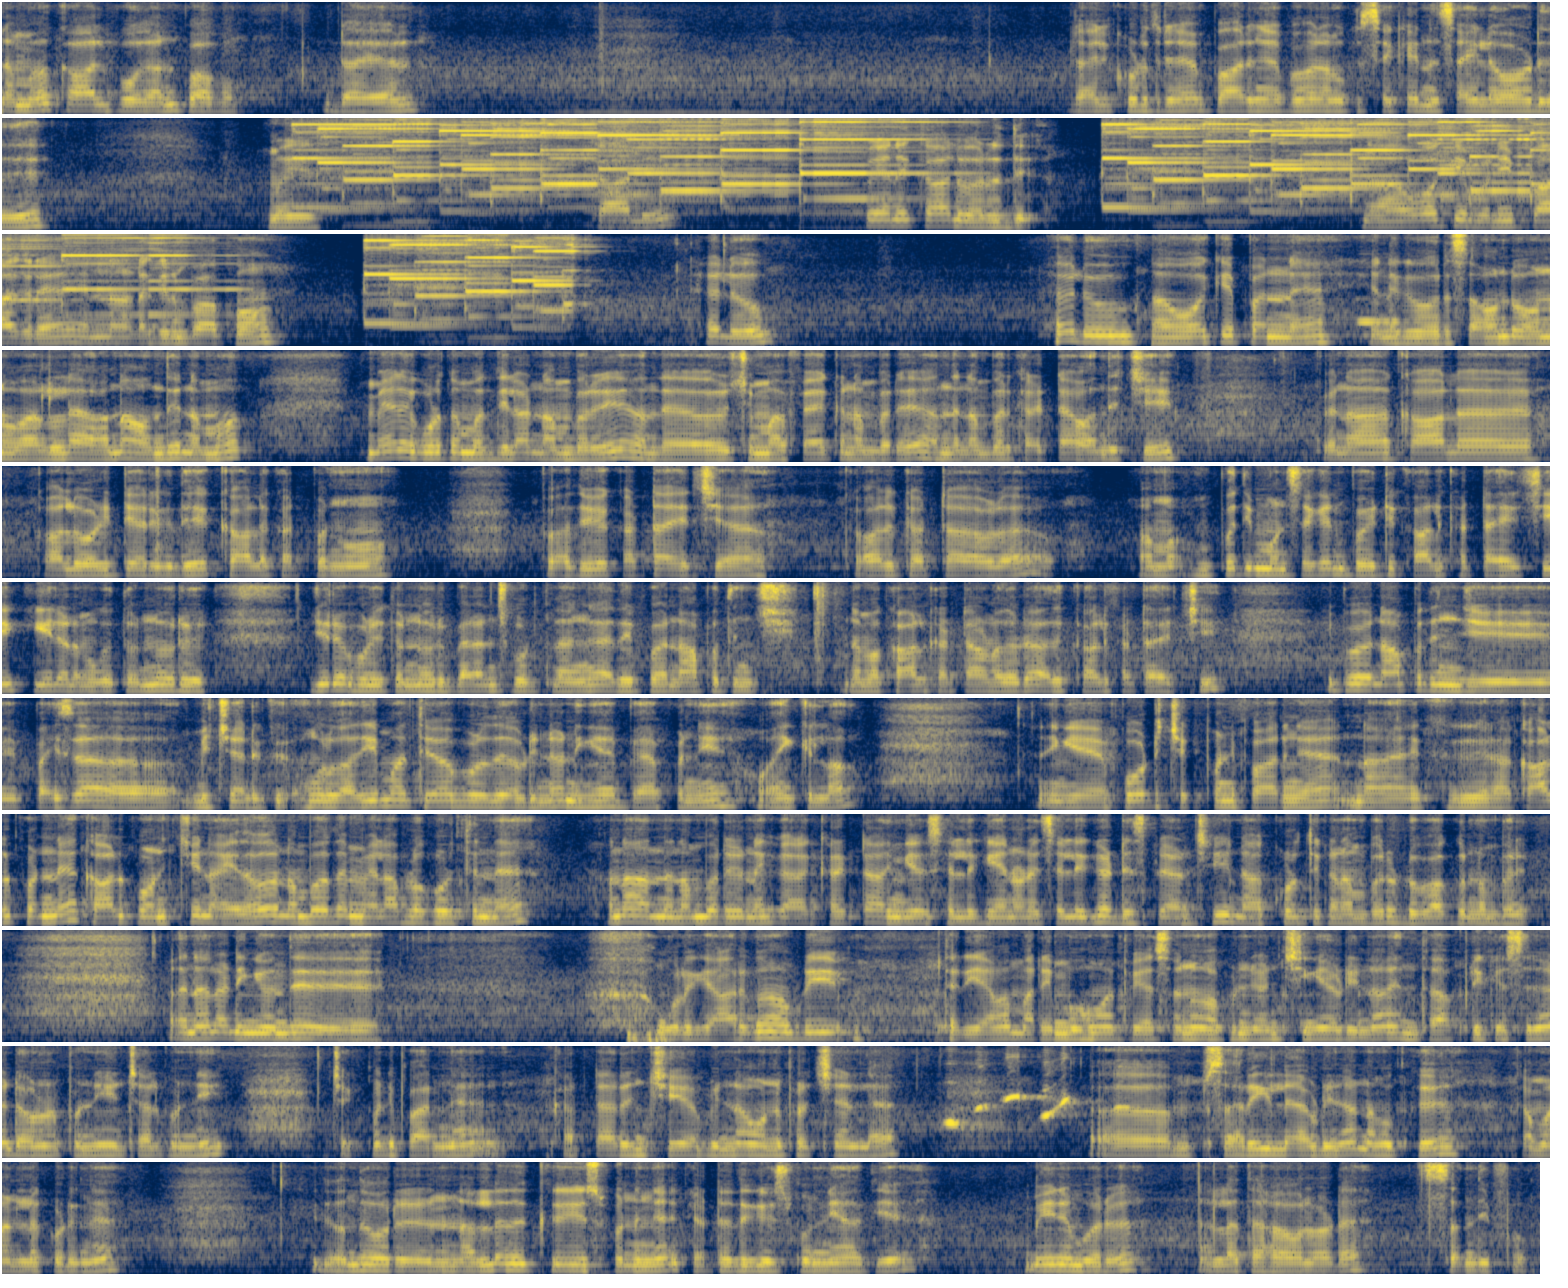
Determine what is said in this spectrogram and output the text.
நம்ம கால் போதான்னு பார்ப்போம். டயல் டயல் கொடுத்துட்டேன். பாருங்கள் இப்போ நமக்கு செகண்ட் சைடில் ஓடுது. கால். இப்போ எனக்கு கால் வருது. நான் ஓகே பண்ணி பார்க்குறேன். என்ன நடக்குதுன்னு பார்ப்போம். ஹலோ ஹலோ நான் ஓகே பண்ணேன். எனக்கு ஒரு சவுண்டு ஒன்றும் வரல. ஆனால் வந்து நம்ம மேலே கொடுத்த மத்தியெலாம் நம்பரு அந்த சும்மா ஃபேக் நம்பரு அந்த நம்பர் கரெக்டாக வந்துச்சு. இப்போ நான் காலை கால் ஓடிட்டே இருக்குது. காலை கட் பண்ணுவோம். இப்போ அதுவே கட் ஆயிடுச்சா கால் கட் ஆகல. ஆமாம் முப்பத்தி மூணு செகண்ட் போயிட்டு கால் கட் ஆயிடுச்சு. கீழே நமக்கு தொண்ணூறு ஜீரோ புள்ளி தொண்ணூறு பேலன்ஸ் கொடுத்தாங்க அது இப்போ நாற்பத்தஞ்சு நம்ம கால் கட் ஆனதோட அது கால் கட் ஆயிடுச்சு. இப்போ நாற்பத்தஞ்சு பைசா மிச்சம் இருக்குது உங்களுக்கு அதிகமாக தேவைப்படுது அப்படின்னா நீங்கள் பே பண்ணி வாங்கிக்கலாம். நீங்கள் போட்டு செக் பண்ணி பாருங்கள் நான் எனக்கு நான் கால் பண்ணேன். கால் பண்ணிச்சு நான் ஏதோ நம்பர் தான் மேலாப்பில் கொடுத்துருந்தேன். ஆனால் அந்த நம்பர் எனக்கு கரெக்டாக இங்கே செல்லுக்கு என்னோடய செல்லுக்கு டிஸ்பிளே ஆச்சு நான் கொடுத்துக்க நம்பரு டுபாக்கு நம்பரு அதனால் நீங்கள் வந்து உங்களுக்கு யாருக்கும் அப்படி தெரியாமல் மறைமுகமாக பேசணும் அப்படின்னு நினச்சிங்க அப்படின்னா இந்த அப்ளிகேஷனை டவுன்லோட் பண்ணி இன்ஸ்டால் பண்ணி செக் பண்ணி பாருங்கள் கரெக்டாக இருந்துச்சு அப்படின்னா ஒன்றும் பிரச்சனை இல்லை. சரியில்லை அப்படின்னா நமக்கு கமெண்டில் கொடுங்க. இது வந்து ஒரு நல்லதுக்கு யூஸ் பண்ணுங்கள் கெட்டதுக்கு யூஸ் பண்ணி அதையே மீண்டும் ஒரு நல்ல தகவலோடு சந்திப்போம்.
